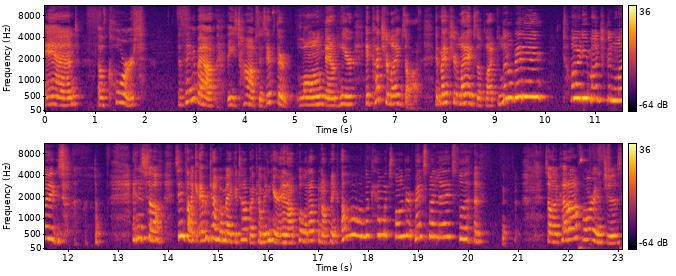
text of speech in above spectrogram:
And of course, the thing about these tops is if they're long down here, it cuts your legs off. It makes your legs look like little bitty, tiny munchkin legs. and so, it seems like every time I make a top, I come in here and I'll pull it up and I'll think, oh, look how much longer it makes my legs look. so I cut off four inches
